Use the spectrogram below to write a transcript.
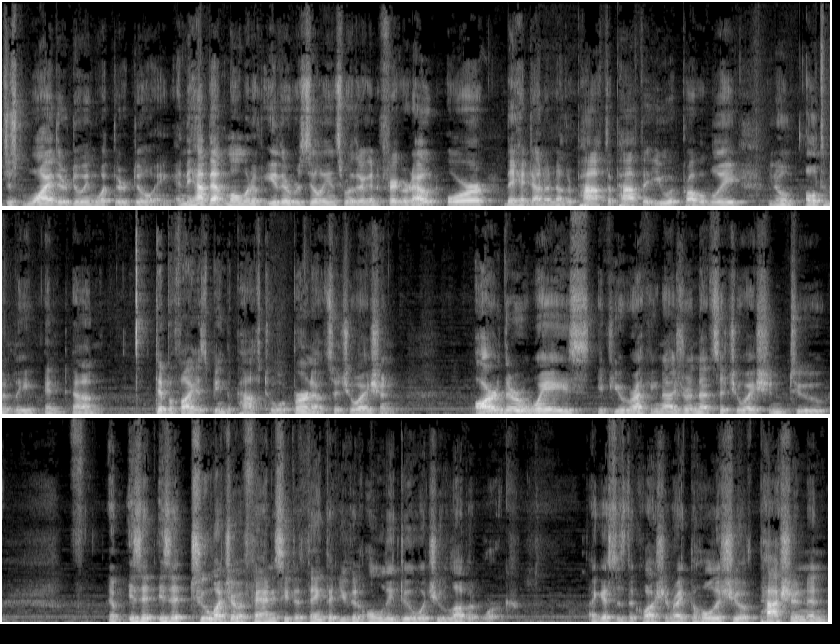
just why they're doing what they're doing. And they have that moment of either resilience where they're going to figure it out or they head down another path, the path that you would probably, you know, ultimately um, typify as being the path to a burnout situation. Are there ways, if you recognize you're in that situation, to is it is it too much of a fantasy to think that you can only do what you love at work? I guess is the question, right? The whole issue of passion, and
